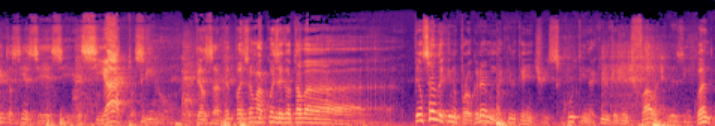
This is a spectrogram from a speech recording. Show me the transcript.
Aproveito assim esse, esse, esse ato assim no, no pensamento para dizer uma coisa que eu estava pensando aqui no programa, naquilo que a gente escuta e naquilo que a gente fala de vez em quando,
